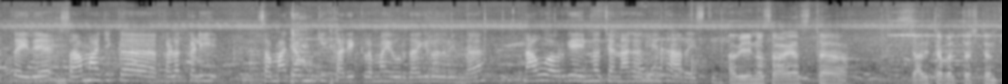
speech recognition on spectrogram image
ಆಗ್ತಾ ಇದೆ. ಸಾಮಾಜಿಕ ಕಳಕಳಿ, ಸಮಾಜಮುಖಿ ಕಾರ್ಯಕ್ರಮ ಇವ್ರದ್ದಾಗಿರೋದ್ರಿಂದ ನಾವು ಅವ್ರಿಗೆ ಇನ್ನೂ ಚೆನ್ನಾಗಾಗಲಿ ಅಂತ ಹಾರೈಸ್ತೀವಿ. ನಾವೇನು ಸಹಾಯಸ್ತ ಚಾರಿಟಬಲ್ ಟ್ರಸ್ಟ್ ಅಂತ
